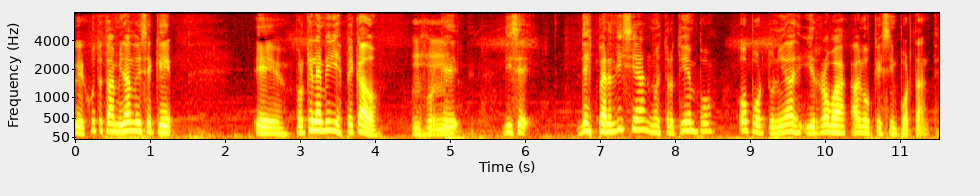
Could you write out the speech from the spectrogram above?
eh, justo estaba mirando, dice que. Eh, ¿Por qué la envidia es pecado? Porque dice, desperdicia nuestro tiempo, oportunidades y roba algo que es importante,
